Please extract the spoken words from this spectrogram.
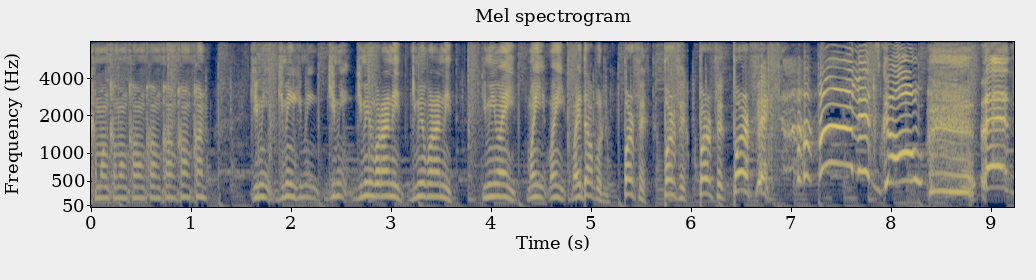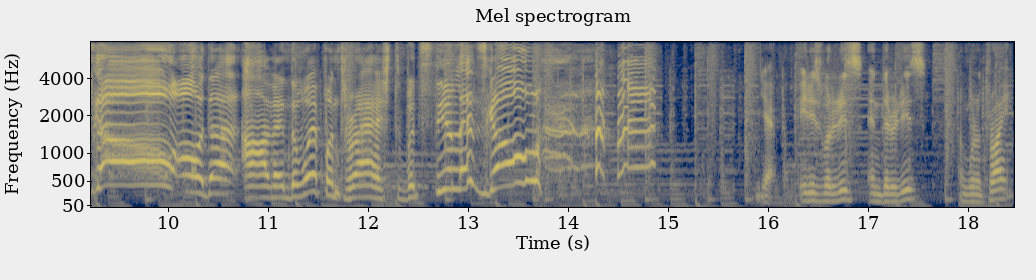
Come on, come on, come on, come on, come on, come on. Give me, give me, give me, give me, give me what I need. Give me what I need. Give me my, my, my, my W. Perfect, perfect, perfect, perfect. Let's go! Let's go! Oh, that... Ah, man, the weapon trashed. But still, let's go! yeah, it is what it is. And there it is. I'm gonna try.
